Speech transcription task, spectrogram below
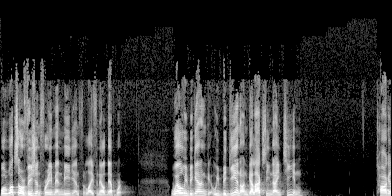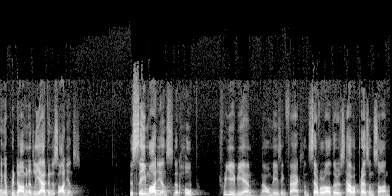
Well, what's our vision for Amen Media and for Life and Health Network? Well, we, began, we begin on Galaxy 19, targeting a predominantly Adventist audience. The same audience that Hope, 3ABN, now Amazing Facts, and several others have a presence on.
